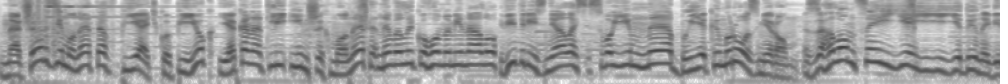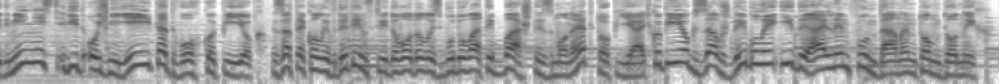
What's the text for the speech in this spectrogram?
На черзі монета в 5 копійок, яка на тлі інших монет невеликого номіналу відрізнялась своїм неабияким розміром. Загалом це і є її єдина відмінність від однієї та двох копійок. Зате, коли в дитинстві доводилось будувати башти з монет, то 5 копійок завжди були ідеальним фундаментом до них.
